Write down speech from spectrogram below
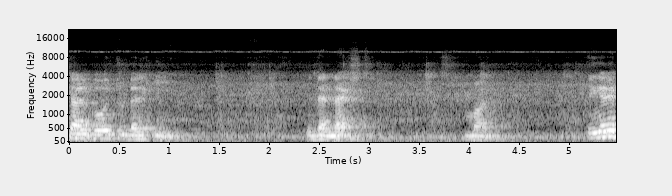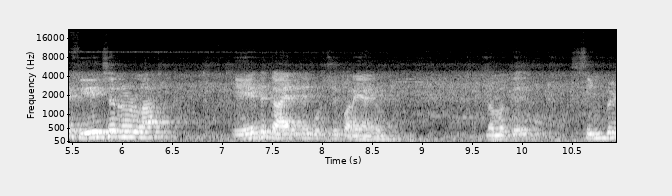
shall go to Delhi in the next month ഇങ്ങനെ ഫ്യൂച്ചറിലുള്ള ഏത് കാര്യത്തെക്കുറിച്ച് പറയാനും നമുക്ക് സിമ്പിൾ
